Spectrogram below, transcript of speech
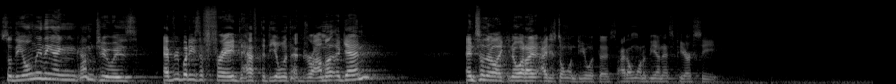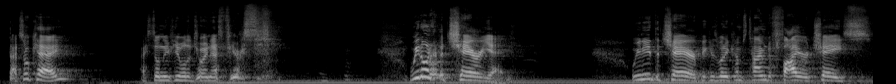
So the only thing I can come to is everybody's afraid to have to deal with that drama again. And so they're like, you know what, I, I just don't want to deal with this. I don't want to be on SPRC. That's okay. I still need people to join SPRC. we don't have a chair yet. We need the chair because when it comes time to fire Chase,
